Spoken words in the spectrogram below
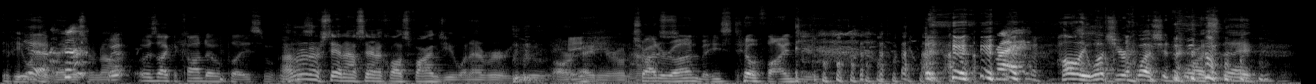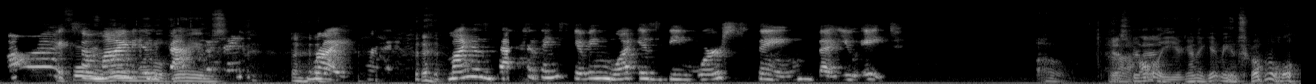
If he Yeah. went to Vegas or not. It, it was like a condo place. We I don't just understand how Santa Claus finds you whenever you are He in your own house. Try to run, but he still finds you. Right. Holly, what's your question for us today? All right. Before So mine ruin little is back to dreams. Thanks- right. Right. Mine is back to Thanksgiving. What is the worst thing that you ate? Oh. Yesterday. Holly, you're gonna get me in trouble.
